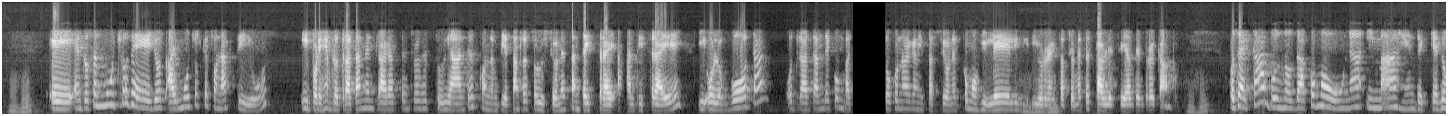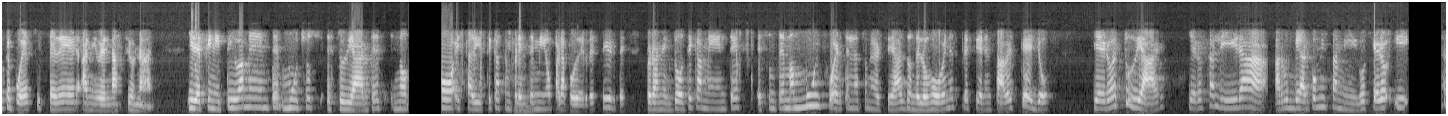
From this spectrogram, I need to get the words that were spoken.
eh, entonces muchos de ellos, hay muchos que son activos y por ejemplo tratan de entrar a centros de estudiantes cuando empiezan resoluciones anti-Israel, anti y o los votan o tratan de combatir con organizaciones como Gilel y, organizaciones establecidas dentro del campus. O sea, el campus nos da como una imagen de qué es lo que puede suceder a nivel nacional. Y definitivamente muchos estudiantes, no tengo estadísticas enfrente mío para poder decirte, pero anecdóticamente es un tema muy fuerte en las universidades donde los jóvenes prefieren, sabes que yo quiero estudiar, quiero salir a, a rumbear con mis amigos, quiero y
